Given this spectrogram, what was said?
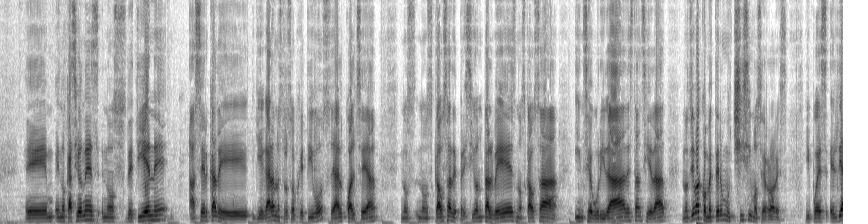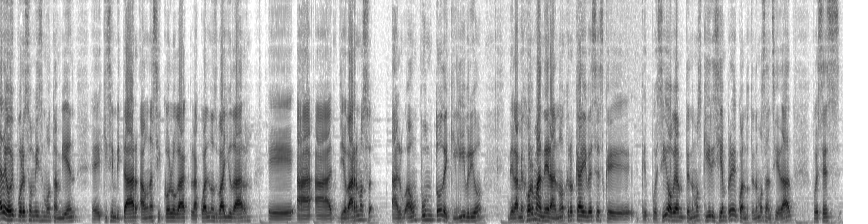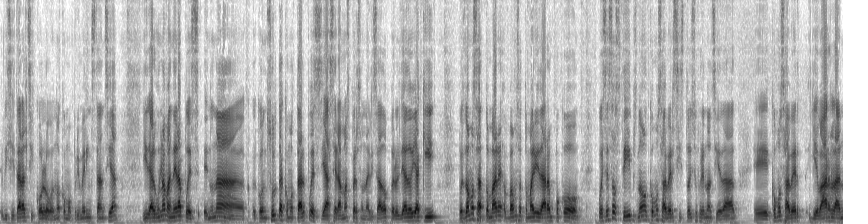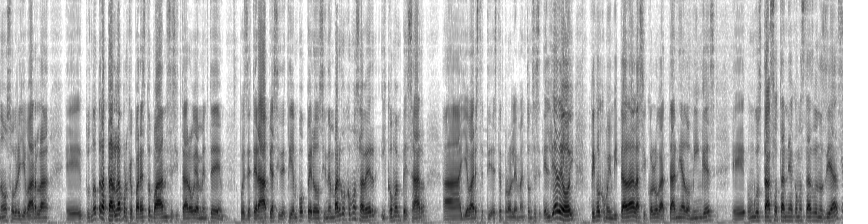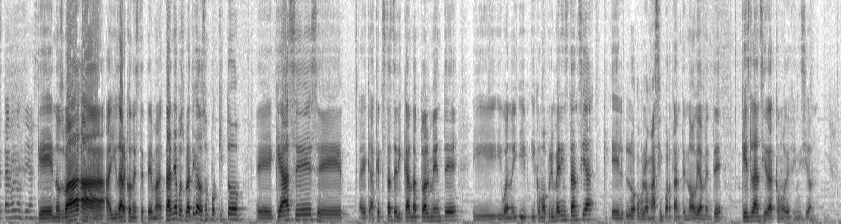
Eh, en ocasiones nos detiene acerca de llegar a nuestros objetivos, sea el cual sea. Nos, nos causa depresión tal vez, nos causa inseguridad, esta ansiedad, nos lleva a cometer muchísimos errores. Y pues el día de hoy, por eso mismo también eh, quise invitar a una psicóloga, la cual nos va a ayudar eh, a, llevarnos a, un punto de equilibrio de la mejor manera, ¿no? Creo que hay veces que, que, pues sí, obviamente tenemos que ir y siempre cuando tenemos ansiedad, pues es visitar al psicólogo, ¿no? Como primera instancia. Y de alguna manera, pues en una consulta como tal, pues ya será más personalizado. Pero el día de hoy aquí, pues vamos a tomar, vamos a tomar y dar un poco pues esos tips, ¿no? Cómo saber si estoy sufriendo ansiedad, eh, cómo saber llevarla, ¿no? Sobrellevarla, eh, pues no tratarla porque para esto va a necesitar obviamente pues de terapias y de tiempo, pero sin embargo, cómo saber y cómo empezar a llevar este, este problema. Entonces, el día de hoy tengo como invitada a la psicóloga Tania Domínguez. Eh, un gustazo, Tania, ¿cómo estás? Buenos días. ¿Qué tal? Buenos días. Que nos va a ayudar con este tema. Tania, pues platícanos un poquito eh, qué haces, eh, a qué te estás dedicando actualmente y, bueno, y, como primera instancia, lo, más importante, ¿no? Obviamente, ¿qué es la ansiedad como definición?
